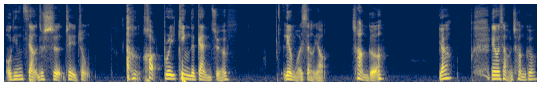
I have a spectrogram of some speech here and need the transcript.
我跟你讲，就是这种 heartbreaking 的感觉，令我想要唱歌呀，令我想要唱歌，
